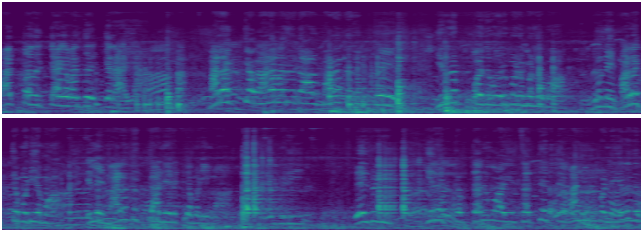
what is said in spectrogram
பார்ப்பதற்காக வந்திருக்கிறாயா? மறக்க மனவருதான் மறந்திருப்பேன். இருப்பது ஒரு மனம் அல்லவா உன்னை மறக்க முடியுமா? இல்லை மறந்துத்தான் இருக்க முடியுமா? வேல்வெளி வேல்வெளி இறக்கம் தருவாயில் சத்தியத்தை வாழ்வு பண்ணி இறந்து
